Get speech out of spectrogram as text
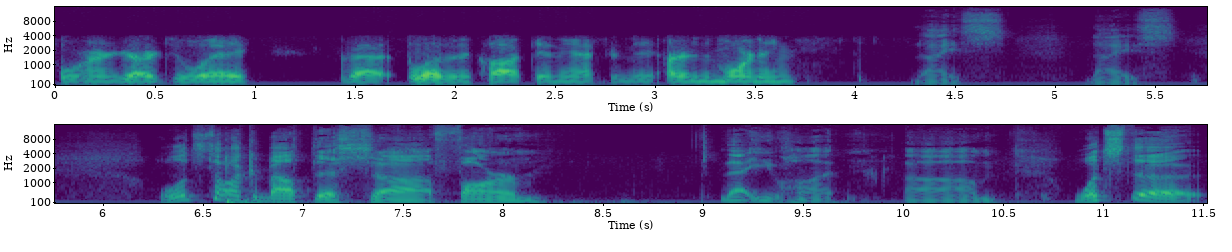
400 yards away, about 11 o'clock in the afternoon or in the morning. Nice, nice. Well, let's talk about this uh, farm that you hunt. Um, what's the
